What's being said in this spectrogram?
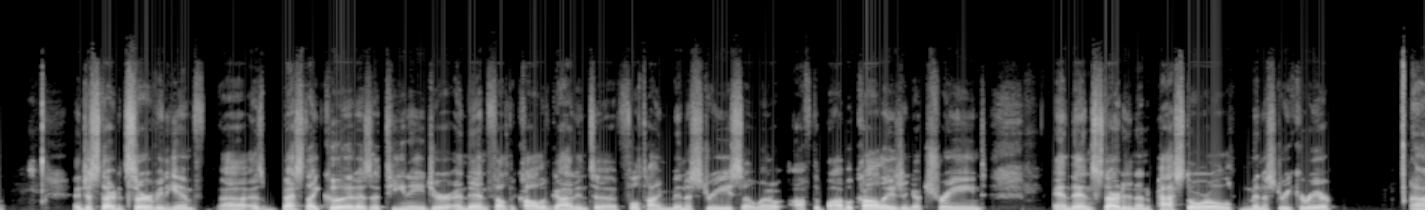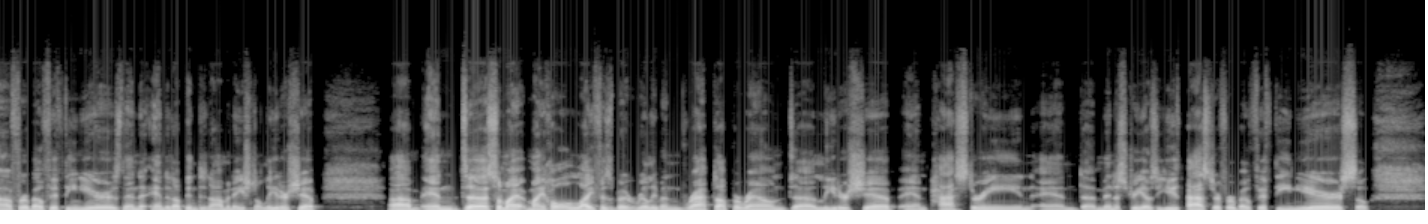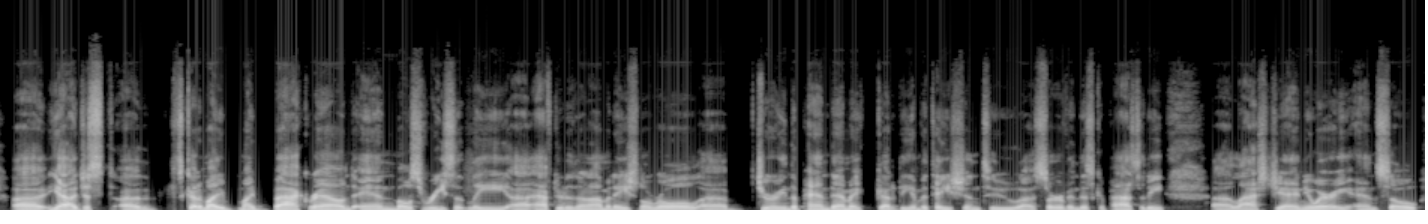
and just started serving Him uh, as best I could as a teenager, and then felt the call of God into full time ministry. So went off to Bible college and got trained. And then started in a pastoral ministry career uh, for about 15 years, then ended up in denominational leadership. Um, and uh, so my my whole life has been, really been wrapped up around uh, leadership and pastoring and uh, ministry. I was a youth pastor for about 15 years. So uh, yeah, I just uh, it's kind of my my background. And most recently, uh, after the denominational role during the pandemic, got the invitation to serve in this capacity last January, and so.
